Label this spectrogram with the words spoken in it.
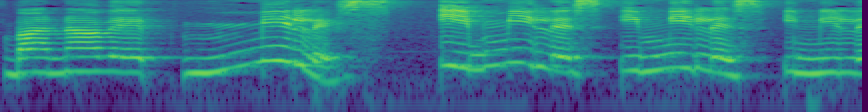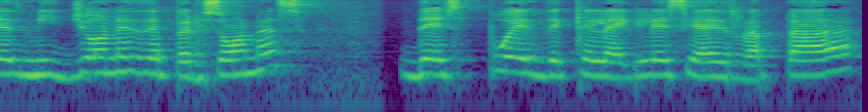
van a haber miles y miles y miles y miles, millones de personas después de que la iglesia es raptada,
